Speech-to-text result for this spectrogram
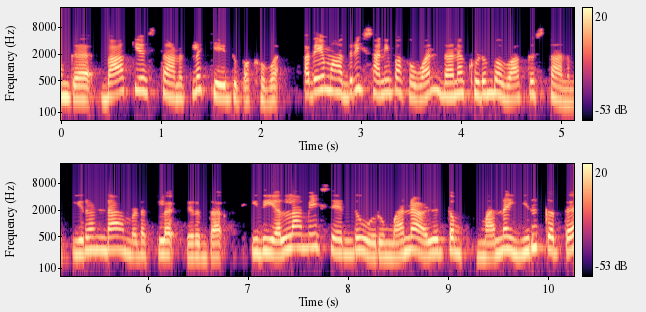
உங்கள் பாக்கியஸ்தானத்தில் கேது பகவான். அதே மாதிரி சனி பகவான் தன குடும்ப வாக்குஸ்தானம் இரண்டாம் இடத்துல இருந்தார். இது எல்லாமே சேர்ந்து ஒரு மன அழுத்தம் மன இறுக்கத்தை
